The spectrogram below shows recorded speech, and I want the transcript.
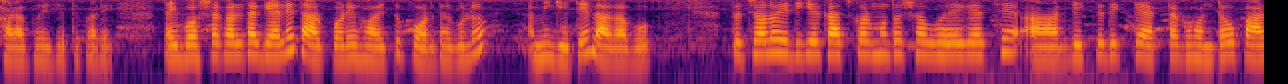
খারাপ হয়ে যেতে পারে। তাই বর্ষাকালটা গেলে তারপরে হয়তো পর্দাগুলো আমি গেটে লাগাবো। তো চলো এদিকের কাজকর্ম তো সব হয়ে গেছে, আর দেখতে দেখতে একটা ঘন্টাও পার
